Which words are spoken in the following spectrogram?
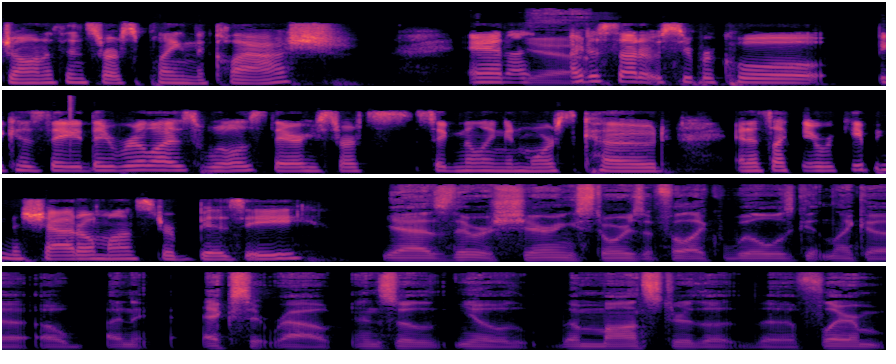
Jonathan starts playing the Clash. And I, Yeah. I just thought it was super cool because they they realize Will is there. He starts signaling in Morse code, and it's like they were keeping the shadow monster busy. Yeah, as they were sharing stories, it felt like Will was getting like a, a an exit route, and so you know the monster, the the flayer,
